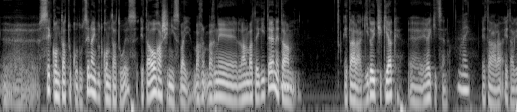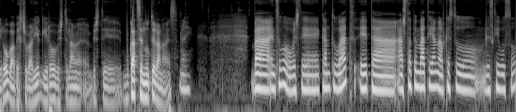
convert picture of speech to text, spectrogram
Uh, ze kontatuko dut, ze nahi dut kontatu ez? Eta hor hasi niz, bai, Bar- barne lan bat egiten, eta eta ara, gidoi txikiak eh, eraikitzen. Bai, Eta ara, eta gero, ba, bertsolariek gero beste, lan, beste bukatzen dute lana, ez? bai. Ba, entzungo dugu beste kantu bat, eta astapen batean aurkeztu dizkiguzu,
